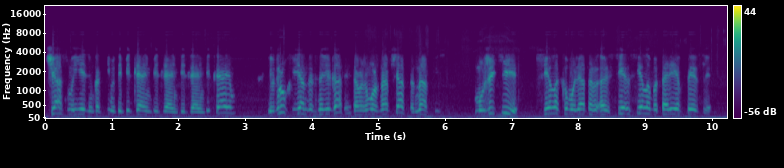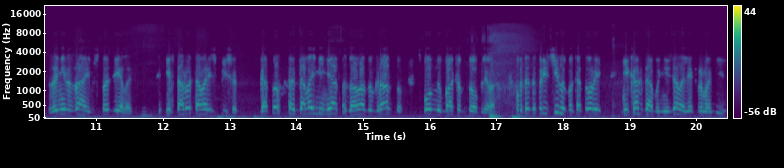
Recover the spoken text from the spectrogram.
Час мы едем какими-то петляем, петляем, петляем, петляем. И вдруг в Яндекс навигаторе, там же можно общаться, надпись «Мужики, сел аккумулятор, э, сел, села батарея в Тесле». замерзаем, что делать? И второй товарищ пишет, готов, давай меняться на Ладу Гранту с полным баком топлива. Вот это причина, по которой никогда бы не взял электромобиль.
